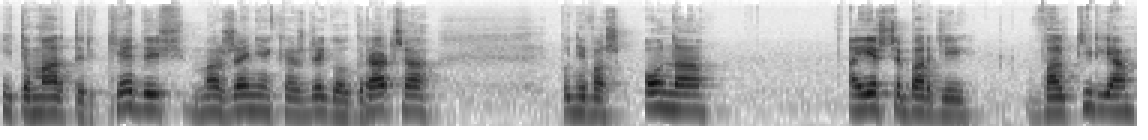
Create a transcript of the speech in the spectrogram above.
i to martyr kiedyś, marzenie każdego gracza, ponieważ ona, a jeszcze bardziej Valkyria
